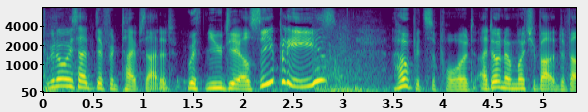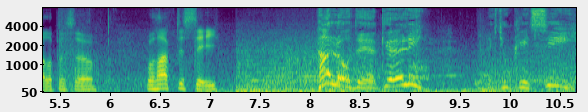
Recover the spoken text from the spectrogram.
We can always have different types added. With new DLC, please! I hope it's supported. I don't know much about the developer, so we'll have to see. Hello there, girlie. As you can see,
